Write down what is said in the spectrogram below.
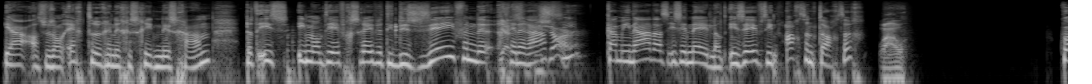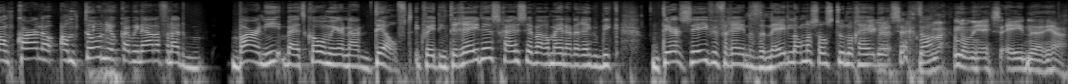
Ja, als we dan echt terug in de geschiedenis gaan. Dat is iemand die heeft geschreven dat hij de zevende generatie. bizar. Caminadas is in Nederland. In 1788 Wauw. kwam Carlo Antonio Caminada vanuit Barney bij het Komenmeer naar Delft. Ik weet niet de reden, schrijft ze, waarom hij naar de Republiek der Zeven Verenigde Nederlanders, zoals het toen nog heette, zegt, kwam. we waren nog niet eens één. eh, ja.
